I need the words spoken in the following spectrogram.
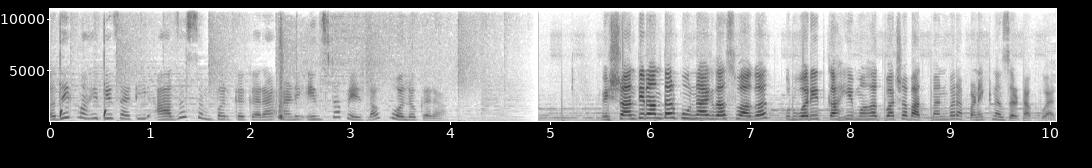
अधिक माहितीसाठी आजच संपर्क करा आणि इन्स्टा पेजला फॉलो करा. विश्रांतीनंतर पुन्हा एकदा स्वागत. उर्वरित काही महत्त्वाच्या बातम्यांवर आपण एक नजर टाकूयात.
